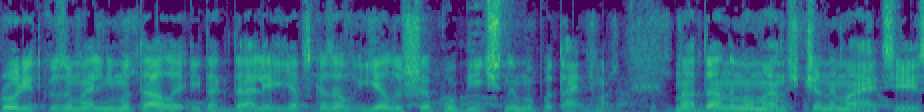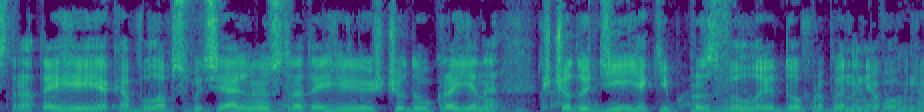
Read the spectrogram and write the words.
Про рідкоземельні метали і так далі, я б сказав, є лише побічними питаннями. На даний момент ще немає цієї стратегії, яка була б спеціальною стратегією щодо України, щодо дій, які б призвели до припинення вогню.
